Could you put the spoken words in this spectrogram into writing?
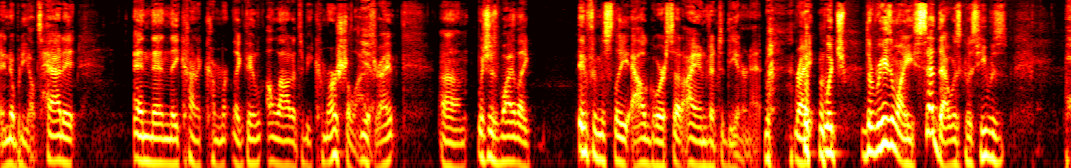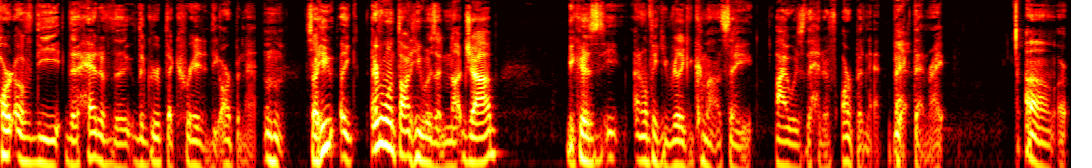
and nobody else had it. And then they kind of com- like they allowed it to be commercialized, right? Um, which is why like infamously Al Gore said, "I invented the internet," right? Which the reason why he said that was because he was part of the the head of the the group that created the ARPANET. So he like everyone thought he was a nut job because he, I don't think he really could come out and say I was the head of ARPANET back Yeah. then, right? Um, or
